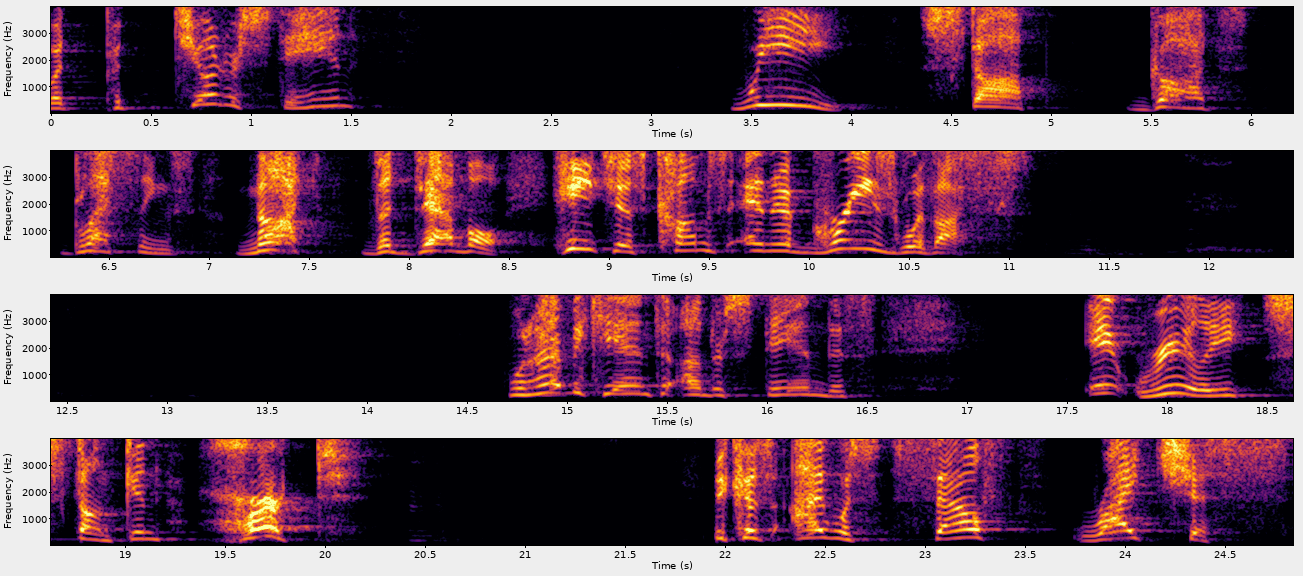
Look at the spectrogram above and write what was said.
but, but do you understand? We stop God's blessings, not the devil. He just comes and agrees with us. When I began to understand this, it really stunkin' hurt. Because I was self righteous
